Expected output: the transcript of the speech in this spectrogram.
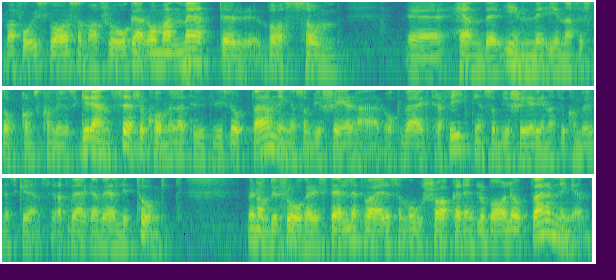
Man får ju svar som man frågar. Om man mäter vad som eh, händer inne innanför Stockholms kommuns gränser så kommer naturligtvis uppvärmningen som ju sker här och vägtrafiken som ju sker innanför kommunens gränser att väga väldigt tungt. Men om du frågar istället vad är det som orsakar den globala uppvärmningen?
